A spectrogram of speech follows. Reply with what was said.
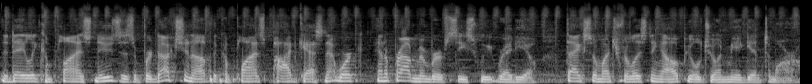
The Daily Compliance News is a production of the Compliance Podcast Network and a proud member of C Suite Radio. Thanks so much for listening. I hope you'll join me again tomorrow.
